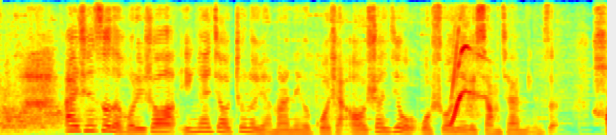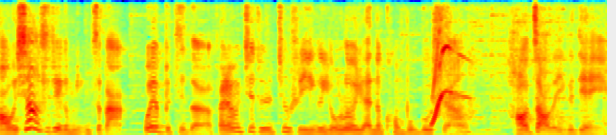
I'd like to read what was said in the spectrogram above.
爱吃素的狐狸说，应该叫周乐园吗？那个国产哦，上期我我说那个想不起来名字，好像是这个名字吧，我也不记得了，反正我记得就是一个游乐园的恐怖故事啊，好早的一个电影，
